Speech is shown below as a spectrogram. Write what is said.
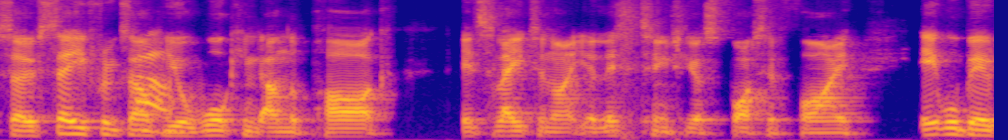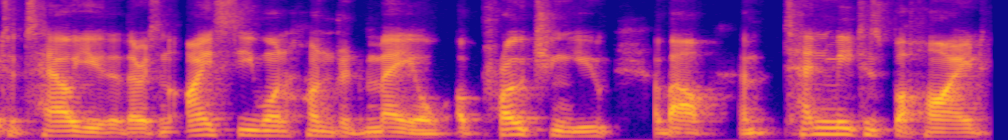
So, say, for example, Wow. you're walking down the park, it's late at night, you're listening to your Spotify, it will be able to tell you that there is an IC 100 male approaching you about um, 10 meters behind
